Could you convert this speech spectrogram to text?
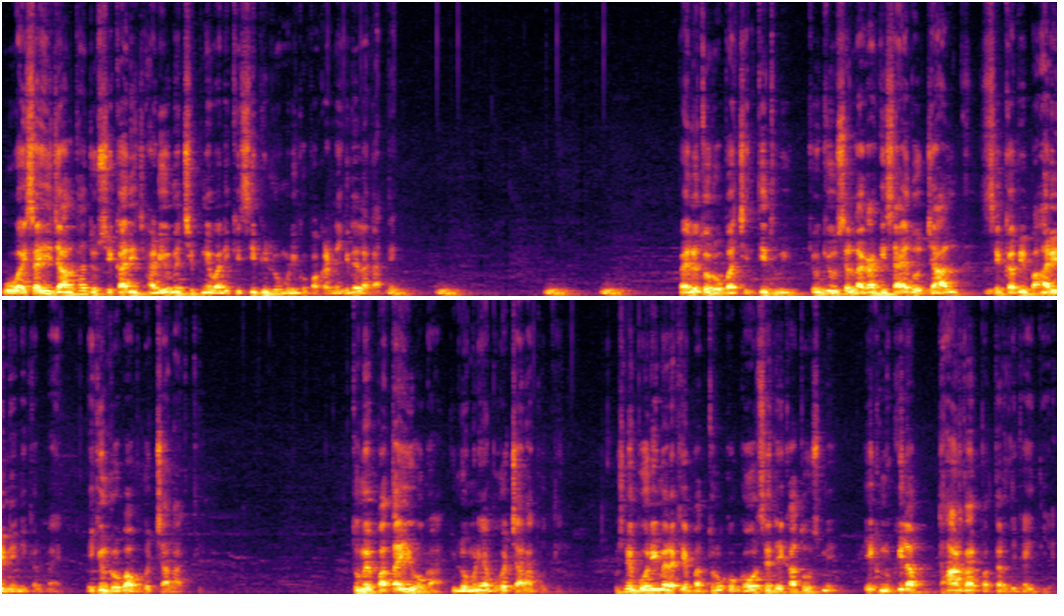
वो वैसा ही जाल था जो शिकारी झाड़ियों में छिपने वाली किसी भी लोमड़ी को पकड़ने के लिए लगाते। पहले तो रोबा चिंतित हुई, क्योंकि उसे लगा कि शायद वो जाल से कभी बाहर ही नहीं निकल पाए, लेकिन रोबा बहुत चालाक थी। तुम्हें पता ही होगा कि लोमड़ियाँ बहुत चालाक होती हैं। उसने बोरी में रखे पत्थरों को गौर से देखा तो उसमें एक नुकीला धारदार पत्थर दिखाई दिया।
